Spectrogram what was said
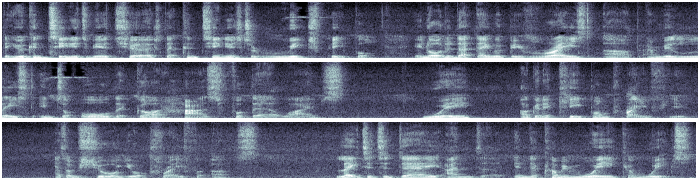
That you continue to be a church that continues to reach people in order that they would be raised up and released into all that God has for their lives. We are going to keep on praying for you, as I'm sure you'll pray for us. Later today and in the coming week and weeks,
